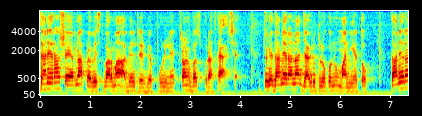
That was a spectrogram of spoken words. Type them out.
ધાનેરા શહેરના પ્રવેશદ્વારમાં આવેલ રેલવે પુલને ત્રણ વર્ષ પૂરા થયા છે. જોકે ધાનેરાના જાગૃત લોકોનું માનીએ તો ધાનેરા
